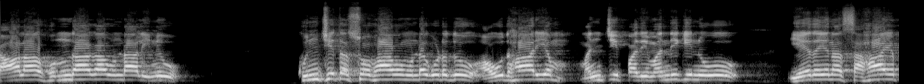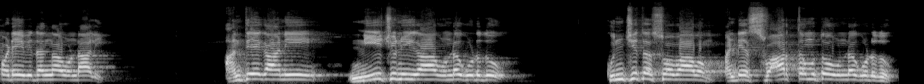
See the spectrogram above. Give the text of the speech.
చాలా హుందాగా ఉండాలి నువ్వు. కుంచిత స్వభావం ఉండకూడదు. ఔదార్యం మంచి పది మందికి నువ్వు ఏదైనా సహాయపడే విధంగా ఉండాలి. అంతేగాని నీచునిగా ఉండకూడదు. కుంచిత స్వభావం అంటే స్వార్థముతో ఉండకూడదు.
